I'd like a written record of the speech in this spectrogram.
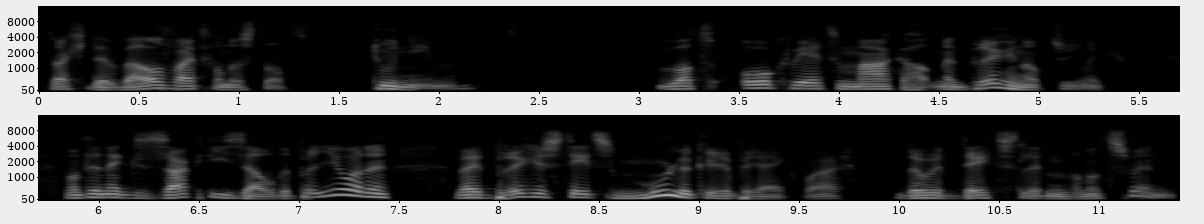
zag je de welvaart van de stad toenemen. Wat ook weer te maken had met Brugge natuurlijk. Want in exact diezelfde periode werd Brugge steeds moeilijker bereikbaar door het dichtslippen van het Zwin.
